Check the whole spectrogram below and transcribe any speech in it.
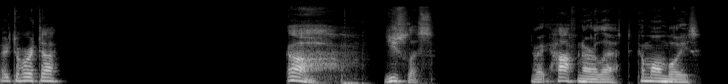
Out to Horta. Ah, oh, useless. Right, half an hour left. Come on, boys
